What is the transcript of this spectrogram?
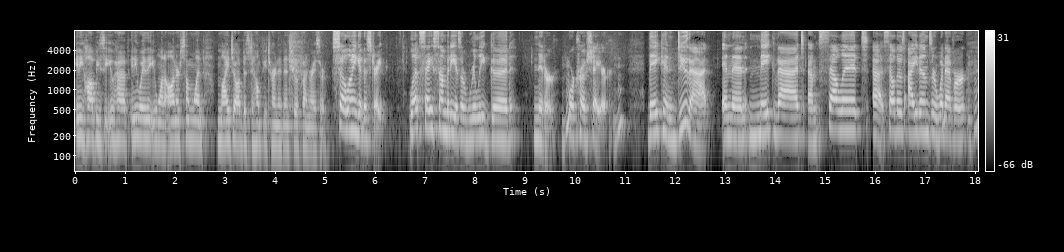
any hobbies that you have, any way that you want to honor someone, my job is to help you turn it into a fundraiser. So, let me get this straight. Let's say somebody is a really good knitter mm-hmm. or crocheter. Mm-hmm. They can do that and then make that, um, sell it, uh, sell those items or mm-hmm. whatever mm-hmm.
